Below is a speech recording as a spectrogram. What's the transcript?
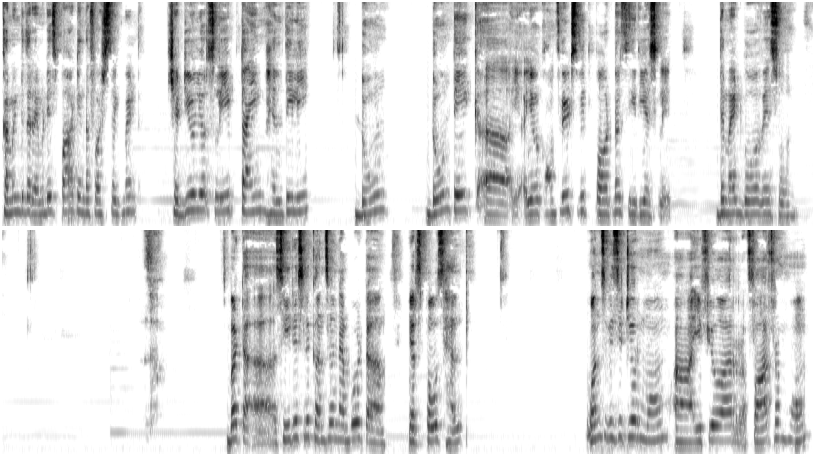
coming to the remedies part in the first segment schedule your sleep time healthily. Don't don't take uh, your conflicts with partner seriously. They might go away soon. But uh, seriously concerned about uh, your spouse health once visit your mom uh, if you are far from home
